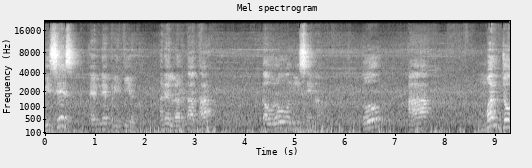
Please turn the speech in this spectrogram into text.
વિશેષ એમને પ્રીતિ હતી અને લડતા હતા કૌરવોની સેનામાં. તો આ મન જો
